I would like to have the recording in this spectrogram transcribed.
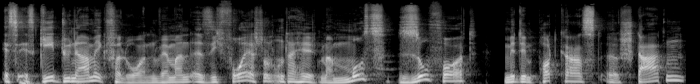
es, es geht Dynamik verloren, wenn man äh, sich vorher schon unterhält. Man muss sofort mit dem Podcast äh, starten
